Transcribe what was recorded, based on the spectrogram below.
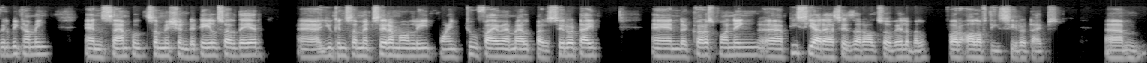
will be coming and sample submission details are there. Uh, you can submit serum only 0.25 ml per serotype and corresponding uh, PCR assays are also available for all of these serotypes. Um,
